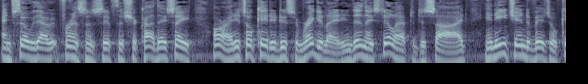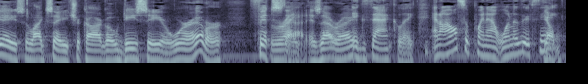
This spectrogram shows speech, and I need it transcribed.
And so, that, for instance, if the Chicago, they say, all right, it's okay to do some regulating, then they still have to decide in each individual case, like say Chicago, D.C., or wherever, fits right. that. Is that right? Exactly. And I also point out one other thing. Yep.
